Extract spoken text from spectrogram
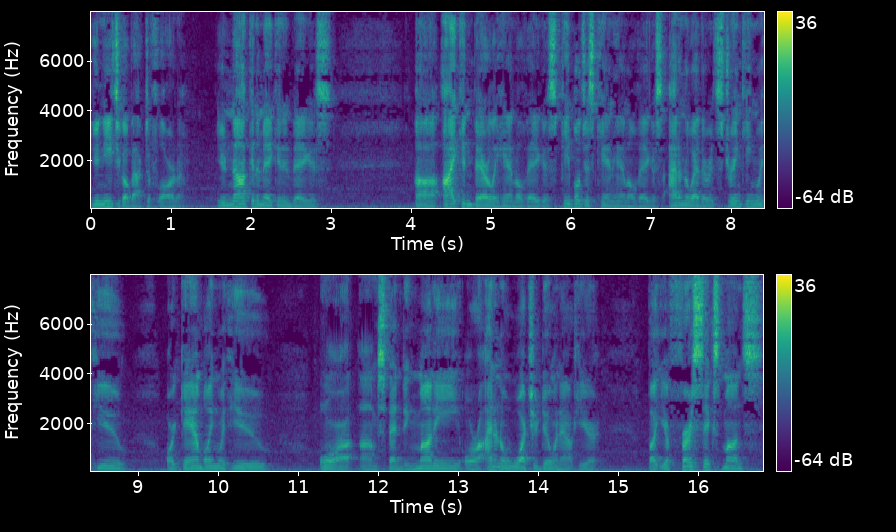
you need to go back to Florida. You're not going to make it in Vegas. Uh, I can barely handle Vegas. People just can't handle Vegas. I don't know whether it's drinking with you or gambling with you or um, spending money or I don't know what you're doing out here. But your first six months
